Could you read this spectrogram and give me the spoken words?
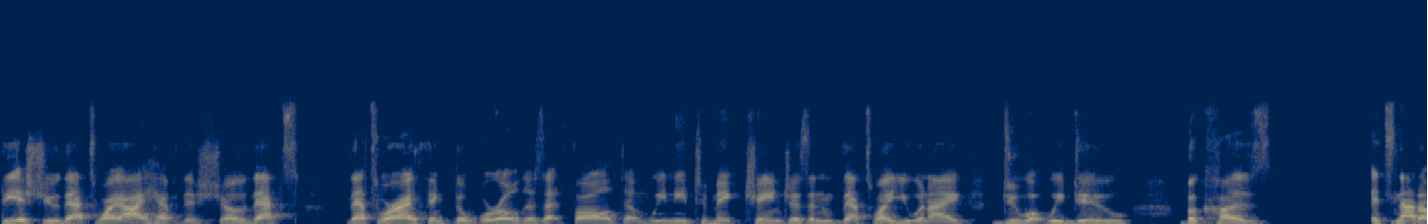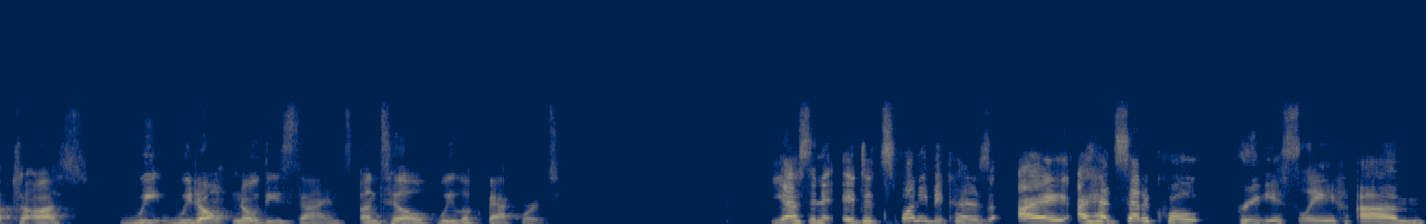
the issue. That's why I have this show. That's that's where I think the world is at fault and we need to make changes. And that's why you and I do what we do because it's not up to us. We we don't know these signs until we look backwards. Yes, and it, it, it's funny because I I had said a quote previously um,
